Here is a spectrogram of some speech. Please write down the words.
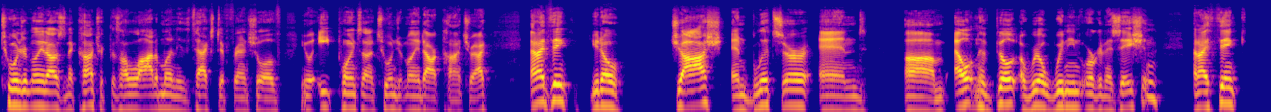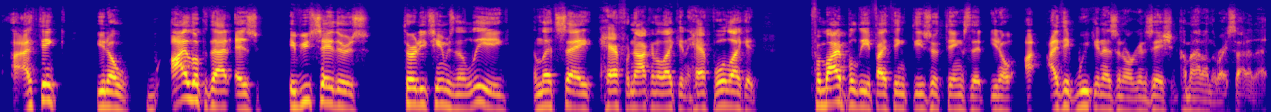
two hundred million dollars in a contract, that's a lot of money. The tax differential of you know eight points on a two hundred million dollar contract, and I think you know Josh and Blitzer and um, Elton have built a real winning organization, and I think I think you know I look at that as if you say there's thirty teams in the league, and let's say half are not going to like it, and half will like it. For my belief, I think these are things that you know I, I think we can, as an organization, come out on the right side of that.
